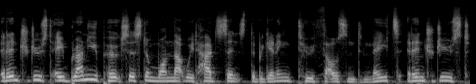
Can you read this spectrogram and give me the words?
It introduced a brand new perk system, one that we'd had since the beginning, 2008. It introduced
